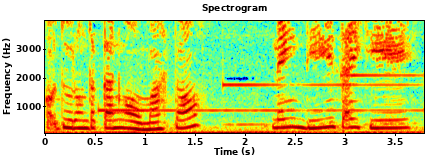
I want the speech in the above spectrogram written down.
Kok durung tekan ngomah to? Ning ndi saiki?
